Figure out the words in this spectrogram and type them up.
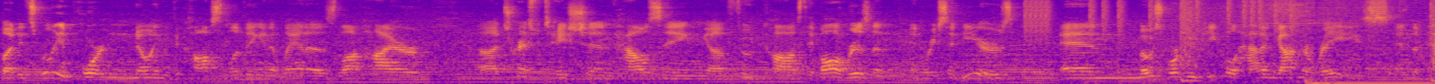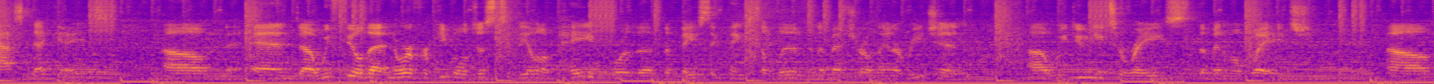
but it's really important knowing that the cost of living in Atlanta is a lot higher. Uh, transportation, housing, uh, food costs, they've all risen in recent years, and most working people haven't gotten a raise in the past decade. Um, and uh, we feel that in order for people just to be able to pay for the, the basic things to live in the metro Atlanta region, uh, we do need to raise the minimum wage. Um,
